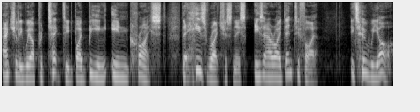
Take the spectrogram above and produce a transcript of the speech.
actually we are protected by being in Christ, that His righteousness is our identifier. It's who we are.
